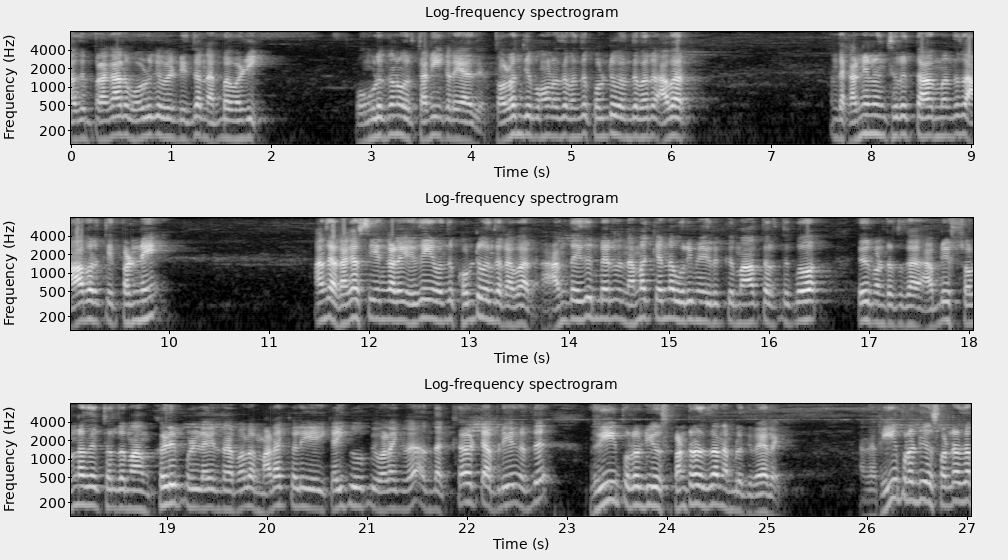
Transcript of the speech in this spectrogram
அது பிரகாரம் ஒழுக வேண்டியது தான் நம்ம வழி. உங்களுக்குன்னு ஒரு தனி கிடையாது. தொலைஞ்சு போனதை வந்து கொண்டு வந்தவர் அவர். அந்த கண்ணினும் திருத்தாமன்றது ஆபரத்தை பண்ணி அந்த ரகசியங்களை எதையும் வந்து கொண்டு வந்தார் அவர். அந்த இது பேரில் நமக்கு என்ன உரிமை இருக்குது மாற்றுறதுக்கோ இது பண்ணுறதுக்கோ அப்படி சொன்னதை சொல்லுமாம் கிளிப்பிள்ளைன்ற போல் மடக்கிளியை கைகூப்பி வழங்குற அந்த கேட்டு அப்படியே வந்து ரீப்ரொடியூஸ் பண்ணுறது தான் நம்மளுக்கு வேலை. அந்த ரீப்ரொடியூஸ் பண்ணுறதை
